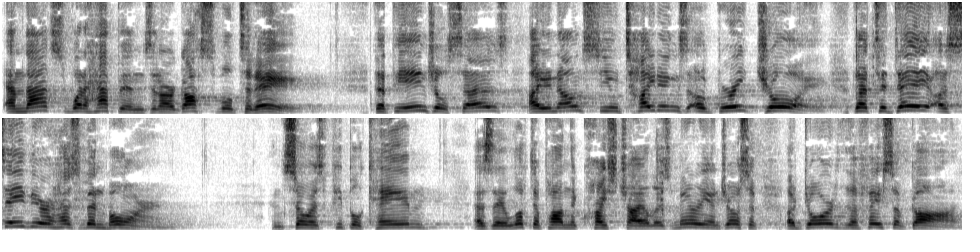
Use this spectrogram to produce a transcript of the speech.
And that's what happens in our gospel today that the angel says, I announce to you tidings of great joy that today a Savior has been born. And so, as people came, as they looked upon the Christ child, as Mary and Joseph adored the face of God,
